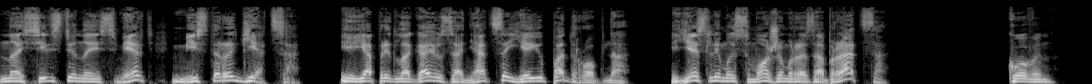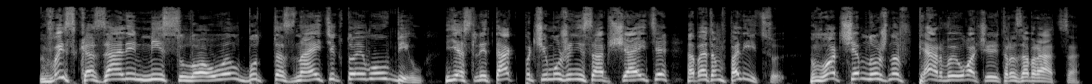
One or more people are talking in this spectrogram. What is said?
насильственная смерть мистера Гетца. И я предлагаю заняться ею подробно. Если мы сможем разобраться... Ковен. Вы сказали, мисс Лоуэлл, будто знаете, кто его убил. Если так, почему же не сообщаете об этом в полицию? Вот чем нужно в первую очередь разобраться.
